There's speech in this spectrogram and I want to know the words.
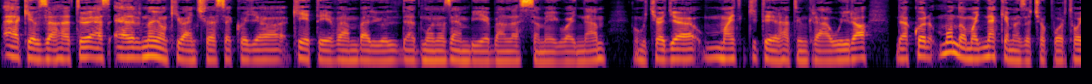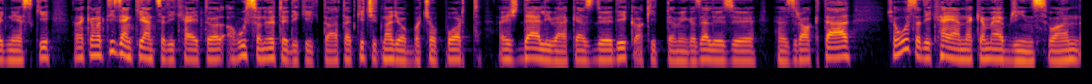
elképzelhető, ez, el, nagyon kíváncsi leszek, hogy a két éven belül Deadmon az NBA-ben lesz-e még, vagy nem, úgyhogy uh, majd kitérhetünk rá újra, de akkor mondom, hogy nekem ez a csoport hogy néz ki. Nekem a 19. helytől a 25-ig tart, tehát kicsit nagyobb a csoport, és Delhivel kezdődik, akit te még az előzőhöz raktál, és a 20. helyen nekem Ebrins van,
